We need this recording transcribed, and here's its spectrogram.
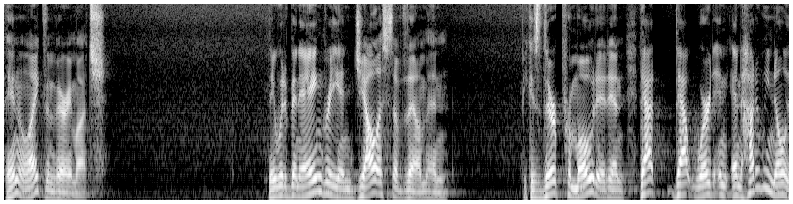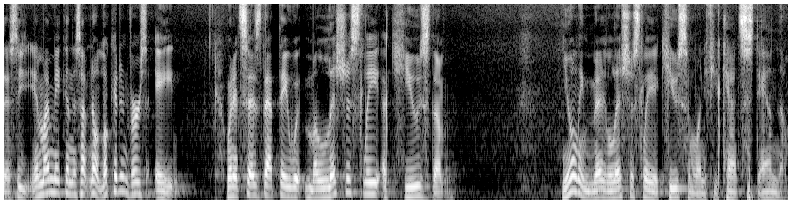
They didn't like them very much. They would have been angry and jealous of them and because they're promoted and that, that word and, and how do we know this am i making this up no look at in verse 8 when it says that they would maliciously accuse them you only maliciously accuse someone if you can't stand them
